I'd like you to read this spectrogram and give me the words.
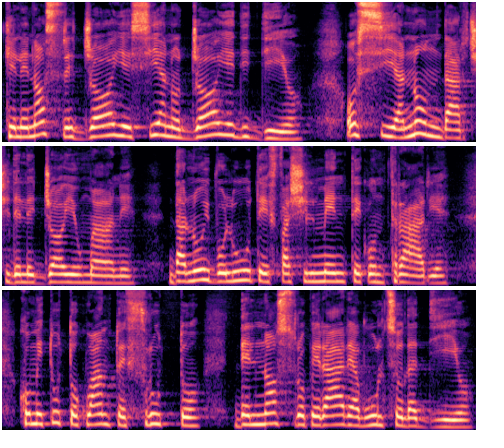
che le nostre gioie siano gioie di Dio, ossia non darci delle gioie umane, da noi volute e facilmente contrarie, come tutto quanto è frutto del nostro operare avulso da Dio,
